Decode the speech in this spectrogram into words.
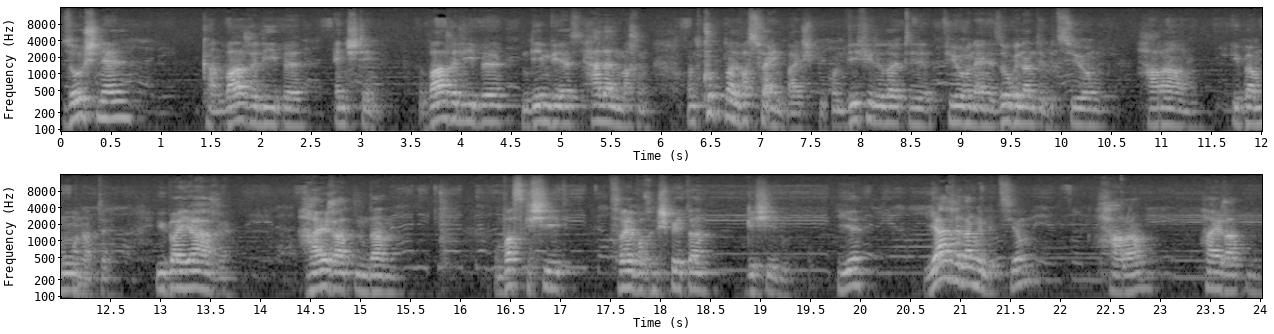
So schnell kann wahre Liebe entstehen. Wahre Liebe, indem wir es halal machen. Und guckt mal, was für ein Beispiel. Und wie viele Leute führen eine sogenannte Beziehung haram, über Monate, über Jahre, heiraten dann. Und was geschieht? Zwei Wochen später geschieden. Hier, jahrelange Beziehung, haram, heiraten,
